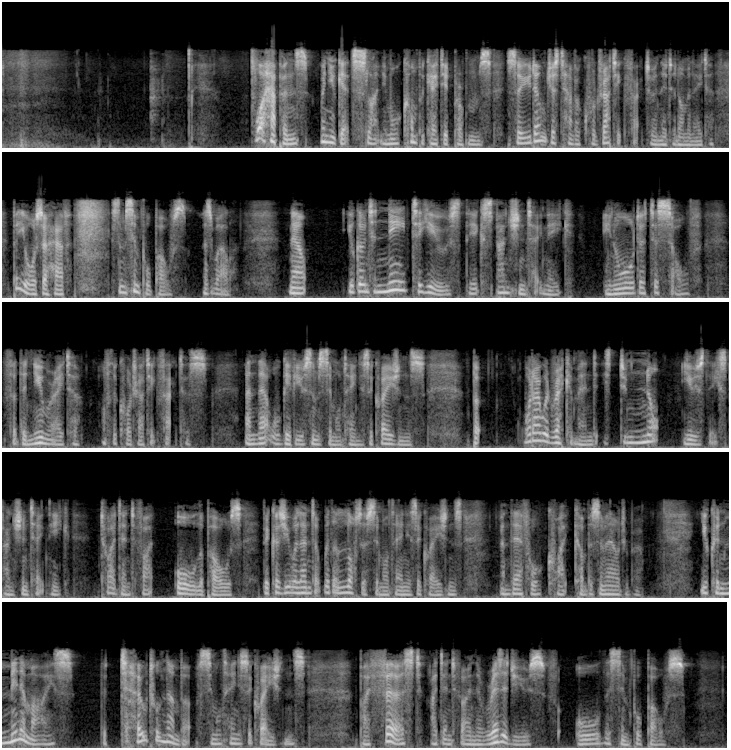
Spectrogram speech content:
what happens when you get slightly more complicated problems? So you don't just have a quadratic factor in the denominator, but you also have some simple poles as well. Now, you're going to need to use the expansion technique in order to solve for the numerator of the quadratic factors, and that will give you some simultaneous equations. But what I would recommend is do not use the expansion technique to identify all the poles because you will end up with a lot of simultaneous equations and therefore quite cumbersome algebra. You can minimize the total number of simultaneous equations by first identifying the residues for all the simple poles.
